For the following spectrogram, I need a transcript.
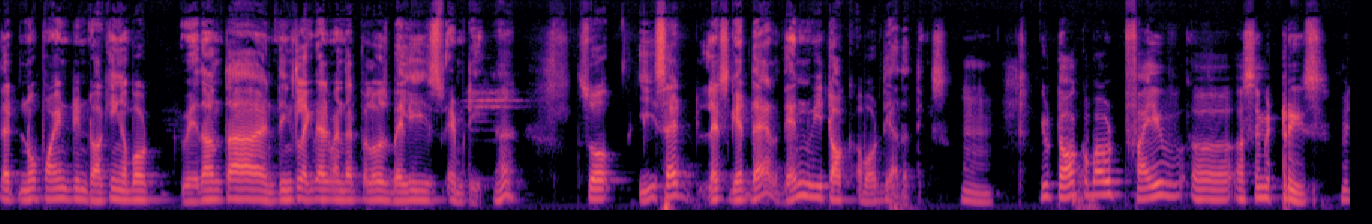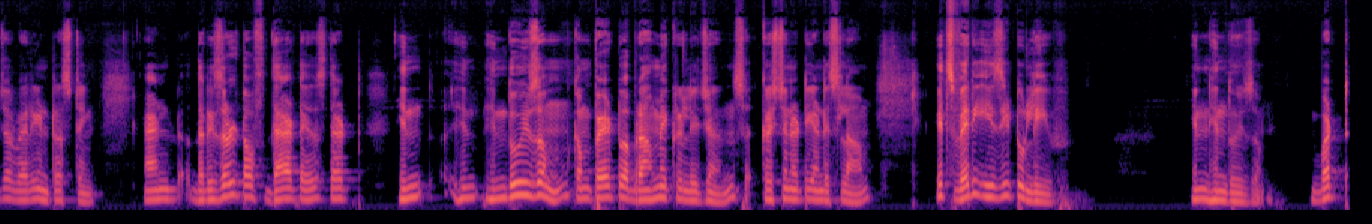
that no point in talking about Vedanta and things like that when that fellow's belly is empty. huh? So he said, let's get there, then we talk about the other things. Hmm. You talk about five uh, asymmetries, which are very interesting, and the result of that is that Hin- Hin- Hinduism, compared to Abrahamic religions, Christianity and Islam, it's very easy to leave in Hinduism, but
